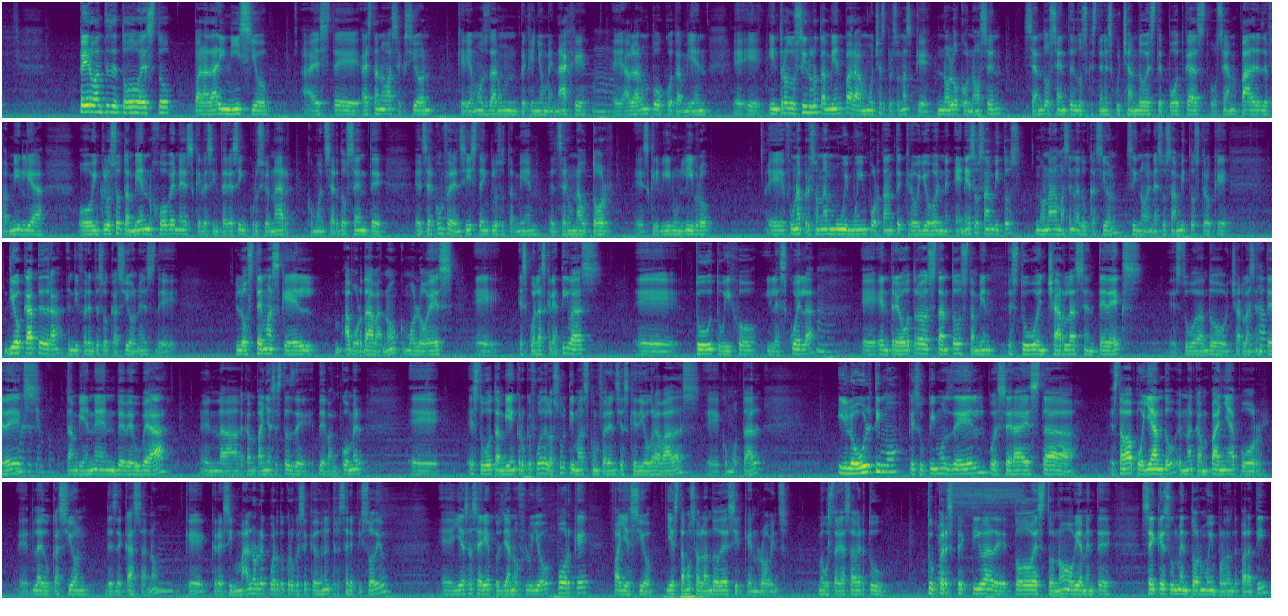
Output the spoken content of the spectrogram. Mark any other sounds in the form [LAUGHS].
Pero antes de todo esto, para dar inicio a, este, a esta nueva sección, queríamos dar un pequeño homenaje, mm. eh, hablar un poco también eh, eh, introducirlo también para muchas personas que no lo conocen, sean docentes los que estén escuchando este podcast o sean padres de familia o incluso también jóvenes que les interese incursionar como en ser docente, el ser conferencista incluso también, el ser un autor, escribir un libro. Eh, fue una persona muy, muy importante, creo yo, en, en, esos ámbitos, no nada más en la educación, sino en esos ámbitos. Creo que dio cátedra en diferentes ocasiones de, los temas que él abordaba, ¿no? Como lo es eh, escuelas creativas, eh, tú, tu hijo y la escuela. Eh, entre otros tantos, también estuvo en charlas en TEDx, estuvo dando charlas en TEDx, también en BBVA, en las campañas estas de, de Vancomer. Estuvo también, creo que fue de las últimas conferencias que dio grabadas como tal. Y lo último que supimos de él, pues era esta, estaba apoyando en una campaña por eh, la educación desde casa, ¿no? Que, si mal no recuerdo, creo que se quedó en el tercer episodio. Eh, y esa serie pues ya no fluyó porque falleció. Y estamos hablando de Sir Ken Robinson. Me gustaría saber tu, tu perspectiva de todo esto, ¿no? Obviamente sé que es un mentor muy importante para ti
